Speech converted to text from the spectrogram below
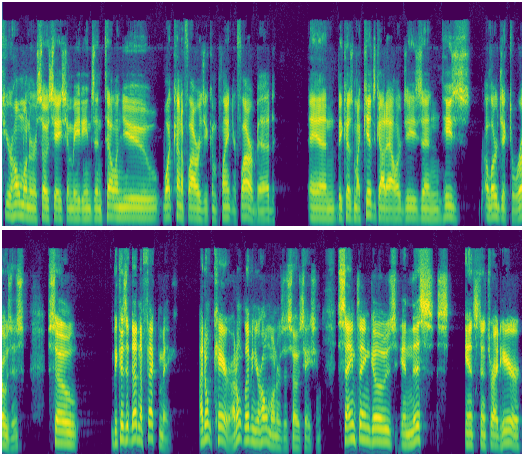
to your homeowner association meetings and telling you what kind of flowers you can plant in your flower bed. And because my kid's got allergies and he's allergic to roses. So, because it doesn't affect me, I don't care. I don't live in your homeowners association. Same thing goes in this instance right here.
